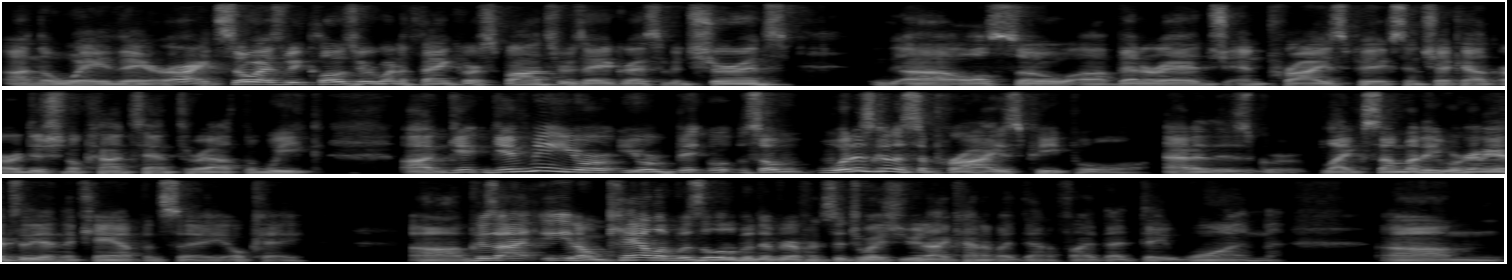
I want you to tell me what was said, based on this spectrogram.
on the way there. All right, so as we close, we want to thank our sponsors, A Aggressive Insurance uh, also uh, BettorEdge and PrizePicks, and check out our additional content throughout the week. Uh, give, give me your your. So, what is going to surprise people out of this group? Like somebody, we're going to get to the end of camp and say, okay, because um, I, you know, Caleb was a little bit of a different situation. You and I kind of identified that day one, um,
